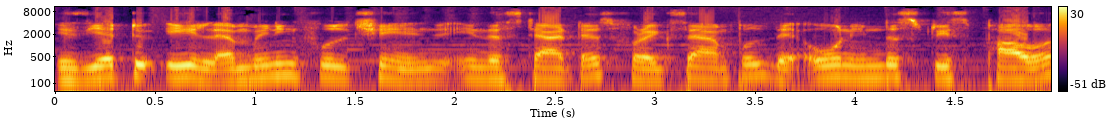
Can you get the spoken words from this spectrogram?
is yet to yield a meaningful change in the status. For example their own industries power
